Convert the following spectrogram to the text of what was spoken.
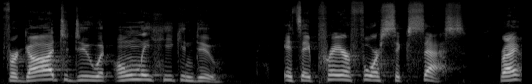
for God to do what only He can do it's a prayer for success, right?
